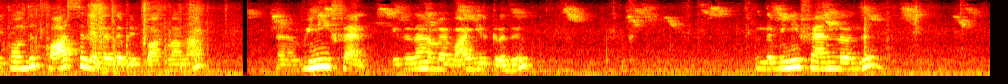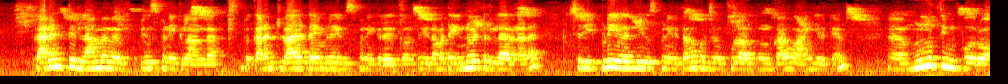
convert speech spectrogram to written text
இப்போ வந்து பார்சல் என்னது அப்படின்னு பார்க்கலாம்னா மினி ஃபேன் இதுதான் நம்ம வாங்கியிருக்கிறது. இந்த மினி ஃபேனில் வந்து கரண்ட் இல்லாமல் யூஸ் பண்ணிக்கலாம்ல. இப்போ கரண்ட் இல்லாத டைமில் யூஸ் பண்ணிக்கிறதுக்கு வந்து நம்மகிட்ட இன்வெர்டர் இல்லாதனால சரி இப்படி வந்து யூஸ் பண்ணிக்கிட்டாலும் கொஞ்சம் கூலாக இருக்கும்னுக்காக வாங்கியிருக்கேன். முந்நூற்றி முப்பது ரூபா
